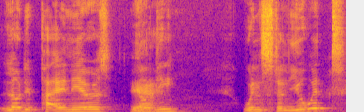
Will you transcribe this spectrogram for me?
Lodi Pioneers, Yeah. Lodi. Winston Hewitt,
